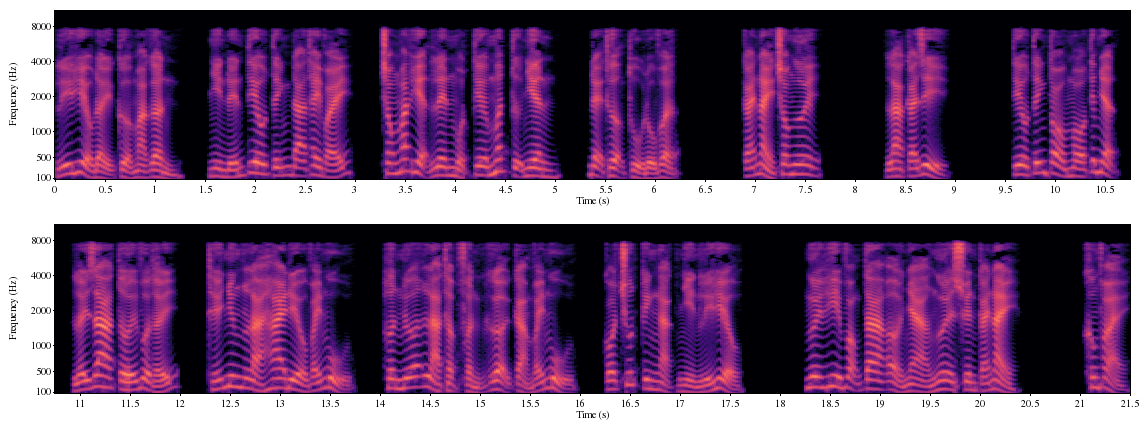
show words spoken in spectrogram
Lý Hiểu đẩy cửa mà gần, nhìn đến tiêu tĩnh đã thay váy, trong mắt hiện lên một tia mất tự nhiên, đệ thượng thủ đồ vật. Cái này cho ngươi. Là cái gì? Tiêu tĩnh tò mò tiếp nhận, lấy ra tới vừa thấy, thế nhưng là hai điều váy ngủ, hơn nữa là thập phần gợi cảm váy ngủ, có chút kinh ngạc nhìn Lý Hiểu. Ngươi hy vọng ta ở nhà ngươi xuyên cái này. Không phải,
